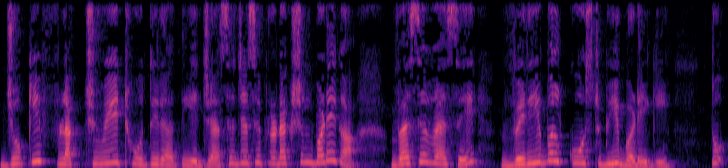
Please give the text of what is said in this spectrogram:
जो कि फ्लक्चुएट होती रहती है। जैसे जैसे प्रोडक्शन बढ़ेगा, वैसे वैसे वेरिएबल कॉस्ट भी बढ़ेगी। तो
